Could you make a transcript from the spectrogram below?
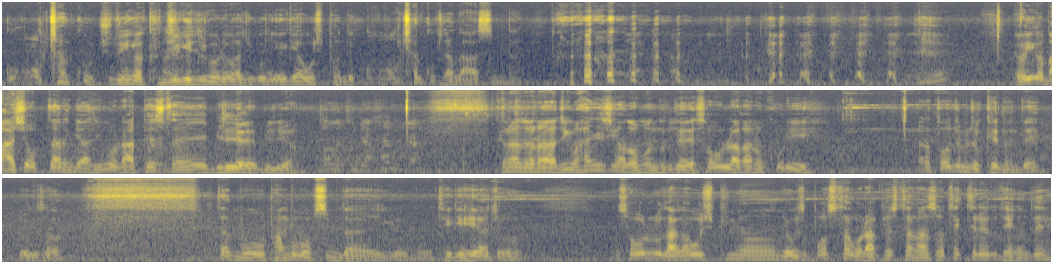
꾹 참고 주둥이가 근질근질 거려가지고 얘기하고 싶었는데 꾹 참고 그냥 나왔습니다. 여기가 맛이 없다는 게 아니고 라페스타에 밀려요, 밀려. 그나저나 지금 1시간 넘었는데 서울 나가는 콜이 하나 떠주면 좋겠는데 여기서 일단 뭐 방법 없습니다. 이거 뭐 되게 해야죠. 서울로 나가고 싶으면 여기서 버스 타고 라페스타 가서 택트를 해도 되는데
